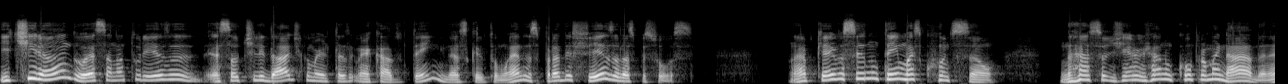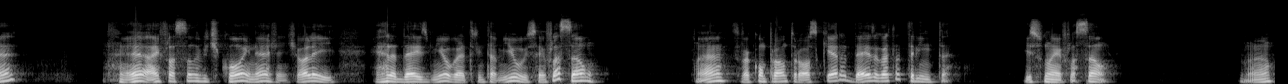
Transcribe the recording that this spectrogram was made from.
e tirando essa natureza, essa utilidade que o mercado tem das criptomoedas para a defesa das pessoas. Né, porque aí você não tem mais condição. Né, seu dinheiro já não compra mais nada, né? É, a inflação do Bitcoin, né, gente? Olha aí, era 10 mil, agora é 30 mil, isso é inflação. Né? Você vai comprar um troço que era 10, agora está 30. Isso não é inflação? Né?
